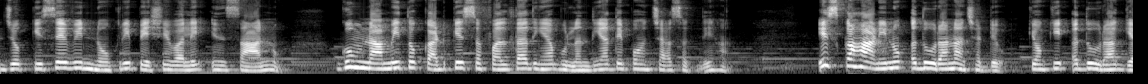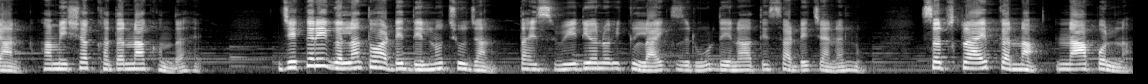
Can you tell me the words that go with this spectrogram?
ਜੋ ਕਿਸੇ ਵੀ ਨੌਕਰੀ ਪੇਸ਼ੇ ਵਾਲੇ ਇਨਸਾਨ ਨੂੰ ਗੁੰਮਨਾਮੀ ਤੋਂ ਕੱਢ ਕੇ ਸਫਲਤਾ ਦੀਆਂ ਬੁਲੰਦੀਆਂ ਤੇ ਪਹੁੰਚਾ ਸਕਦੇ ਹਨ ਇਸ ਕਹਾਣੀ ਨੂੰ ਅਧੂਰਾ ਨਾ ਛੱਡਿਓ, ਕਿਉਂਕਿ ਅਧੂਰਾ ਗਿਆਨ ਹਮੇਸ਼ਾ ਖਤਰਨਾਕ ਹੁੰਦਾ ਹੈ। ਜੇਕਰ ਇਹ ਗੱਲਾਂ ਤੁਹਾਡੇ ਦਿਲ ਨੂੰ ਛੂ ਜਾਣ, ਤਾਂ ਇਸ ਵੀਡੀਓ ਨੂੰ ਇੱਕ ਲਾਈਕ ਜ਼ਰੂਰ ਦੇਣਾ ਅਤੇ ਸਾਡੇ ਚੈਨਲ ਨੂੰ ਸਬਸਕ੍ਰਾਈਬ ਕਰਨਾ ਨਾ ਭੁੱਲਣਾ।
